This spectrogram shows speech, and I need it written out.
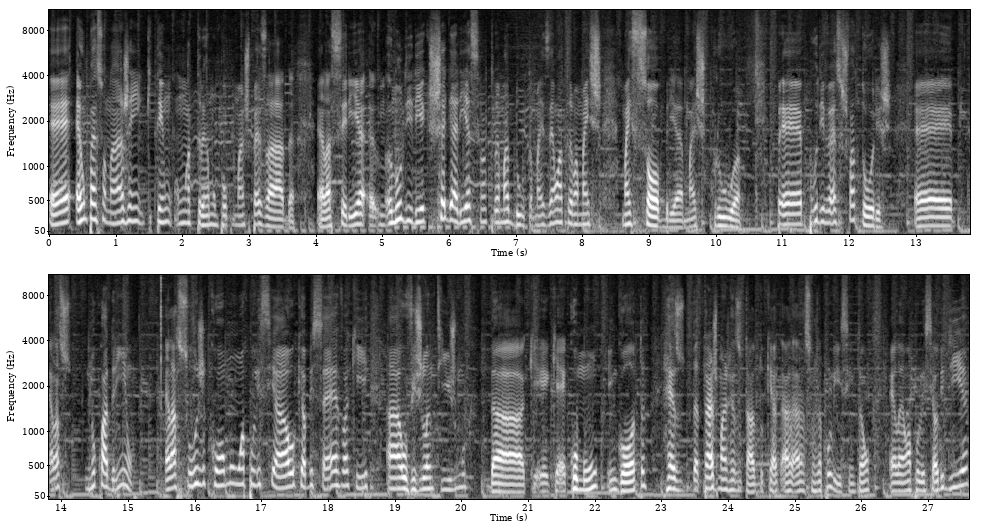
é, é um personagem que tem um- uma trama um pouco mais pesada. Ela seria, eu não diria que chegaria a ser uma trama adulta, mas é uma trama mais, mais sóbria, mais crua, é, por diversos fatores. É, ela, no quadrinho, ela surge como uma policial que observa que ah, o vigilantismo da, que, que é comum em Gota traz mais resultado do que as ações da polícia. Então, ela é uma policial de dia,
